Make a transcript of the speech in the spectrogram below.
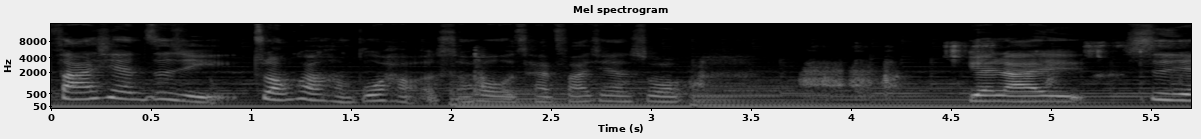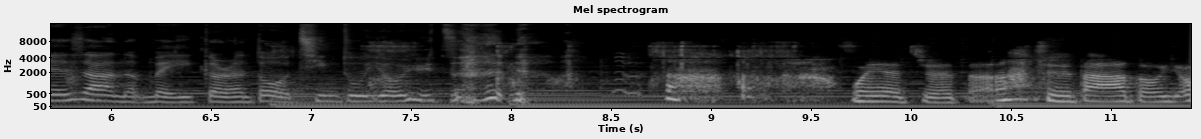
发现自己状况很不好的时候，我才发现说，原来世界上的每一个人都有轻度忧郁症。我也觉得，其实大家都有，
